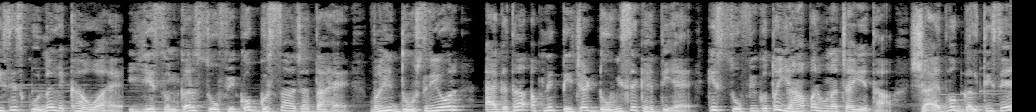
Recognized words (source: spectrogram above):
इसी स्कूल में लिखा हुआ है। ये सुनकर सोफी को गुस्सा आ जाता है। वहीं दूसरी ओर एगथा अपनी टीचर डोवी से कहती है कि सोफी को तो यहाँ पर होना चाहिए था। शायद वो गलती से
